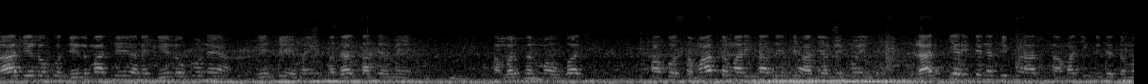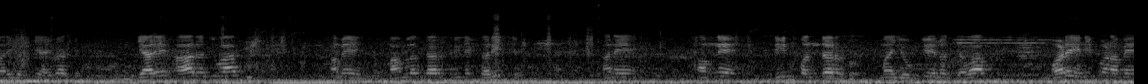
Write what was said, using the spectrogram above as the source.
આ જે લોકો જેલમાં છે અને જે લોકોને જે છે, એમાં બધા સાથે અમે સમર્થનમાં ઊભા છે. આખો સમાજ તમારી સાથે છે. આજે અમે કોઈ રાજકીય રીતે નથી, પણ આ સામાજિક રીતે તમારી વચ્ચે આવ્યા છે. ત્યારે આ રજૂઆત અમે મામલતદારશ્રીને કરી છે અને અમને દિન પંદરમાં યોગ્ય એનો જવાબ મળે એની પણ અમે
